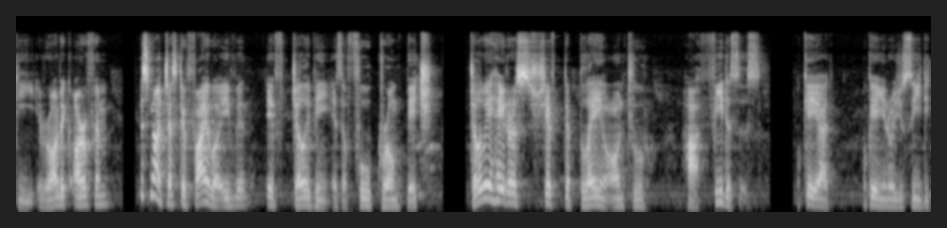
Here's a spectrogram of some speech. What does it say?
the erotic him. It's not justifiable even if Jellybean is a full-grown bitch. Jellybean haters shift the blame onto her fetuses. Okay, yeah, okay, you know, you see the,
